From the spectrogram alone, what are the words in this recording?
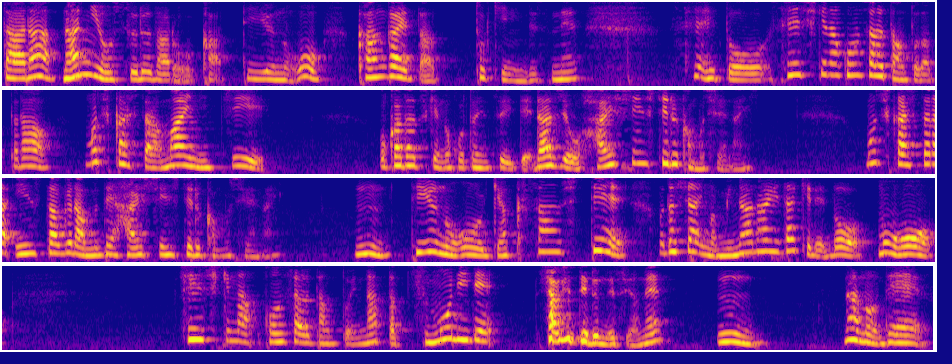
たら何をするだろうかっていうのを考えた時にですね、えっと、正式なコンサルタントだったら、もしかしたら毎日お片付けのことについてラジオを配信してるかもしれない。もしかしたらインスタグラムで配信してるかもしれない。うん。っていうのを逆算して、私は今見習いだけれど、もう、正式なコンサルタントになったつもりで喋ってるんですよね。うん。なので、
